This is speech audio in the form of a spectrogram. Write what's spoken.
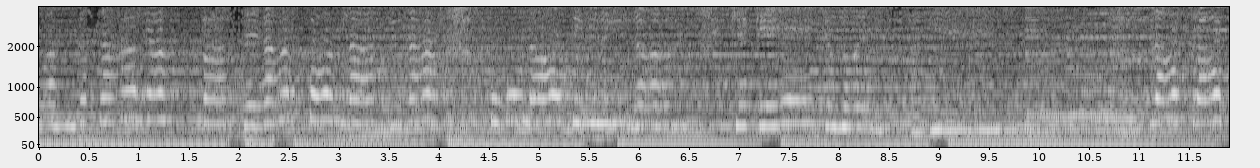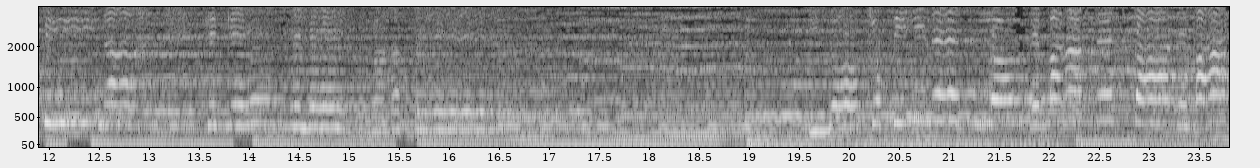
Cuando sale a pasear por la ciudad, una opina que aquello no está bien. La que qué se le va a hacer. Y lo que opinen los demás está de más.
